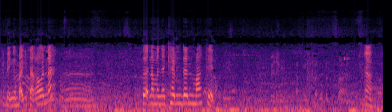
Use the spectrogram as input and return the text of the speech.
Kami dengan mbak kita kawan lah Itu namanya Camden Market Ha.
